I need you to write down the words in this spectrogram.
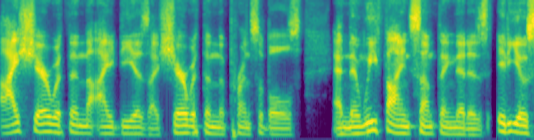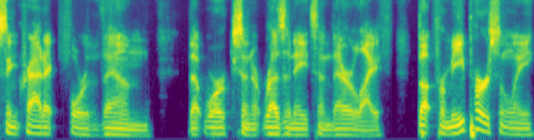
I share within the ideas, I share within the principles, and then we find something that is idiosyncratic for them that works and it resonates in their life. But for me personally,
